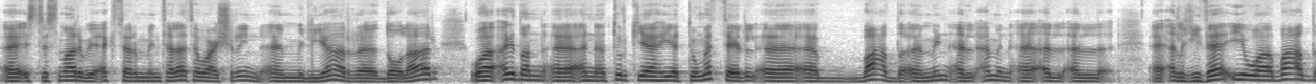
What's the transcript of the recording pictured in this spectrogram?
استثمار بأكثر من 23 مليار دولار. وأيضا أن تركيا هي تمثل بعض من الأمن الغذائي وبعض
